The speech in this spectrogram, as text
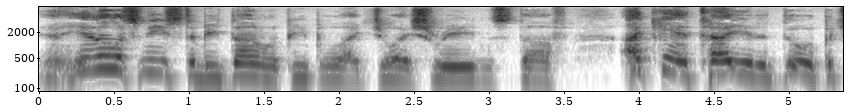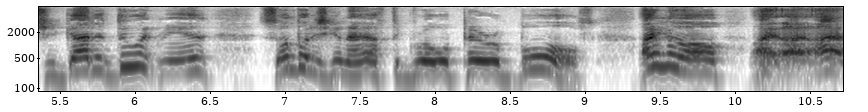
you know what needs to be done with people like Joyce Reid and stuff. I can't tell you to do it, but you got to do it, man. Somebody's going to have to grow a pair of balls. I know. I, I,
